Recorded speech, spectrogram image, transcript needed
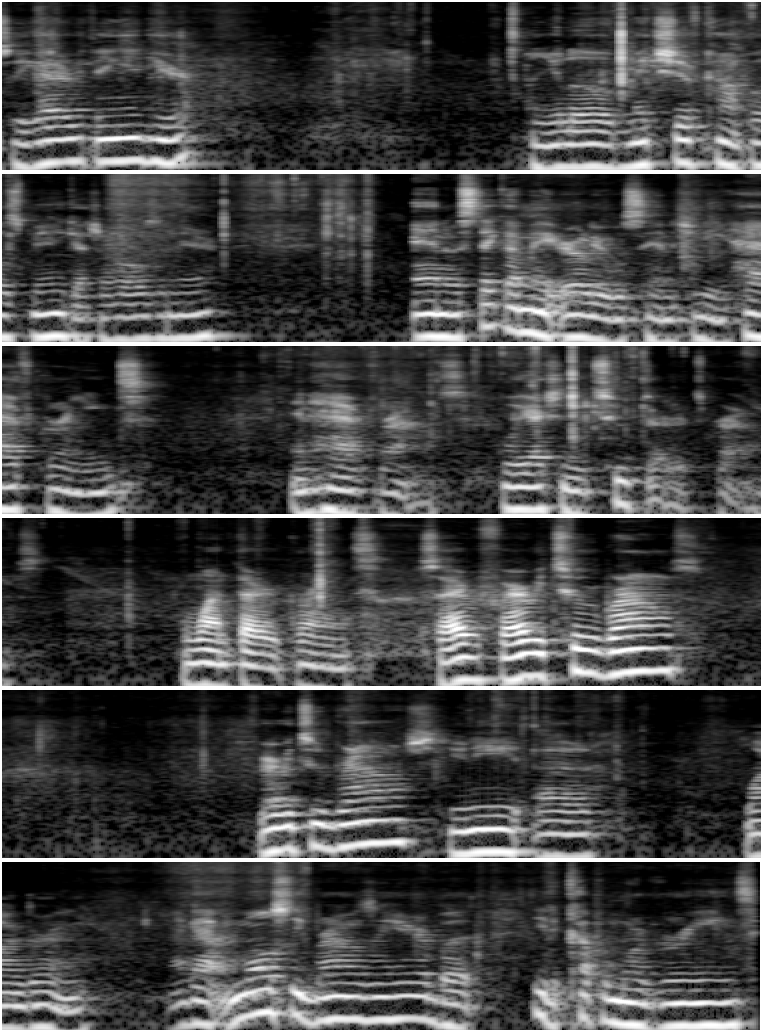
so you got everything in here. And your little makeshift compost bin, you got your holes in there. And the mistake I made earlier was saying that you need half greens and half browns. Well, you actually need two thirds browns, one third greens. So every for every two browns, for every two browns, you need uh, one green. I got mostly browns in here, but need a couple more greens.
